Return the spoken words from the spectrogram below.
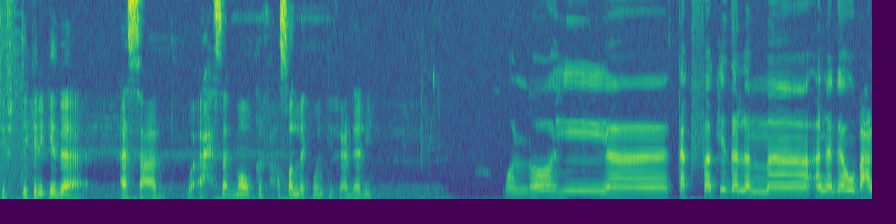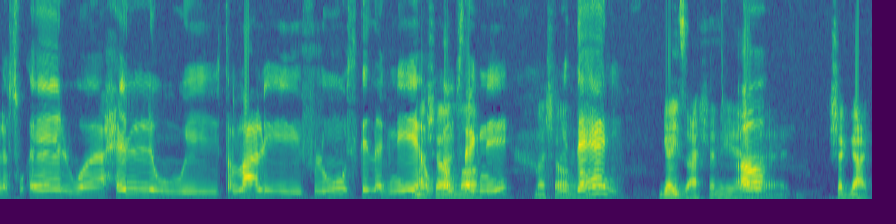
تفتكري كده أسعد وأحسن موقف حصل لك وأنت في إعدادي؟ والله آه، تكفى كده لما أنا أجاوب على سؤال وأحل ويطلع لي فلوس كده جنيه خمسة الله. جنيه ما شاء الله ويداني جايزة عشان آه. يشجعك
